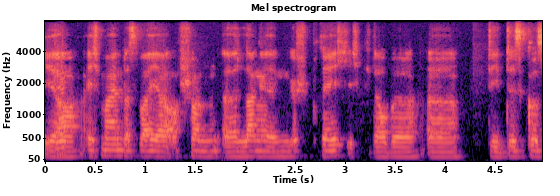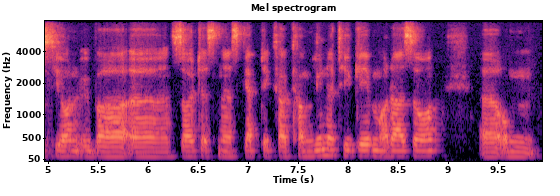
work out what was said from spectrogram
Ja, ich meine, das war ja auch schon äh, lange im Gespräch. Ich glaube, äh, die Diskussion über, äh, sollte es eine Skeptiker-Community geben oder so, äh, um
